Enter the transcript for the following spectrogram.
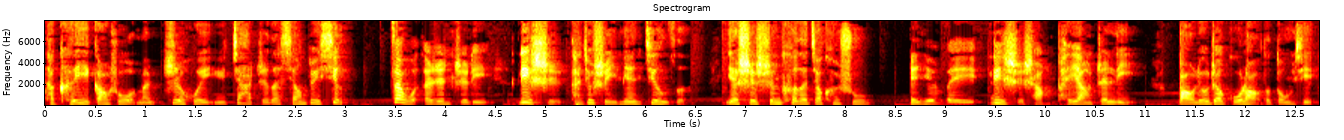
它可以告诉我们智慧与价值的相对性。在我的认知里，历史它就是一面镜子，也是深刻的教科书。也因为历史上培养真理，保留着古老的东西。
